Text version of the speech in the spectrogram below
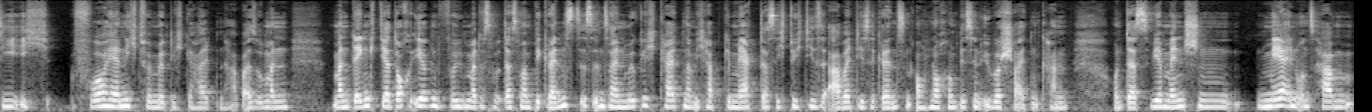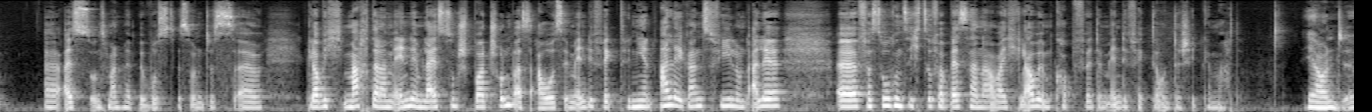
die ich vorher nicht für möglich gehalten habe. Also man, man denkt ja doch irgendwie, dass, dass man begrenzt ist in seinen Möglichkeiten, aber ich habe gemerkt, dass ich durch diese Arbeit diese Grenzen auch noch ein bisschen überschreiten kann und dass wir Menschen mehr in uns haben, äh, als uns manchmal bewusst ist. Und das, äh, glaube ich, macht dann am Ende im Leistungssport schon was aus. Im Endeffekt trainieren alle ganz viel und alle äh, versuchen sich zu verbessern, aber ich glaube, im Kopf wird im Endeffekt der Unterschied gemacht. Ja, und äh,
